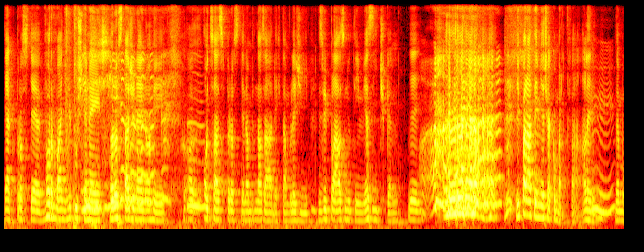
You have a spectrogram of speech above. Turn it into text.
jak prostě vorvaň vypuštěný, roztažené nohy, ocas prostě na, na zádech tam leží s vypláznutým jazyčkem. Vypadá téměř jako mrtvá, ale není. Mhm, Nebo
